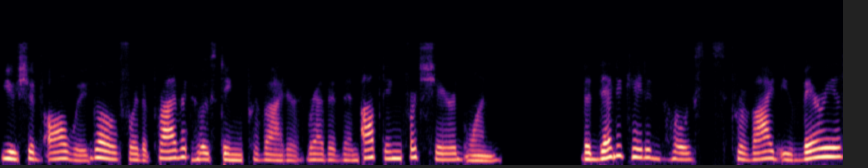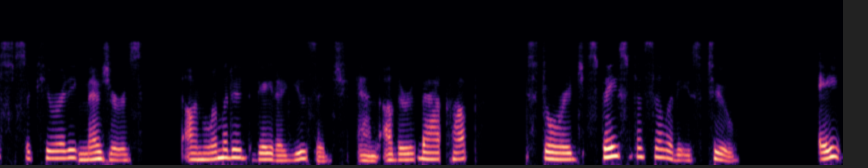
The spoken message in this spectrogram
You should always go for the private hosting provider rather than opting for shared one. The dedicated hosts provide you various security measures, unlimited data usage and other backup storage space facilities too. 8.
